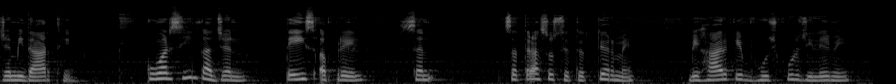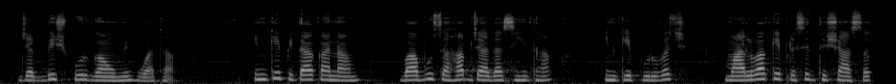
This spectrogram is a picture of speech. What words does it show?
जमींदार थे। कुंवर सिंह का जन्म 23 अप्रैल सन सत्रह में बिहार के भोजपुर ज़िले में जगदीशपुर गाँव में हुआ था। इनके पिता का नाम बाबू साहब ज़्यादा सिंह था। इनके पूर्वज मालवा के प्रसिद्ध शासक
